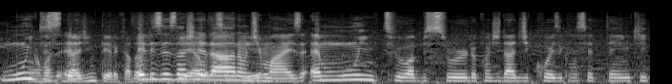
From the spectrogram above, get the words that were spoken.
É muito. uma cidade inteira. Cada Eles exageraram demais. É muito absurdo a quantidade de coisa que você tem que.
